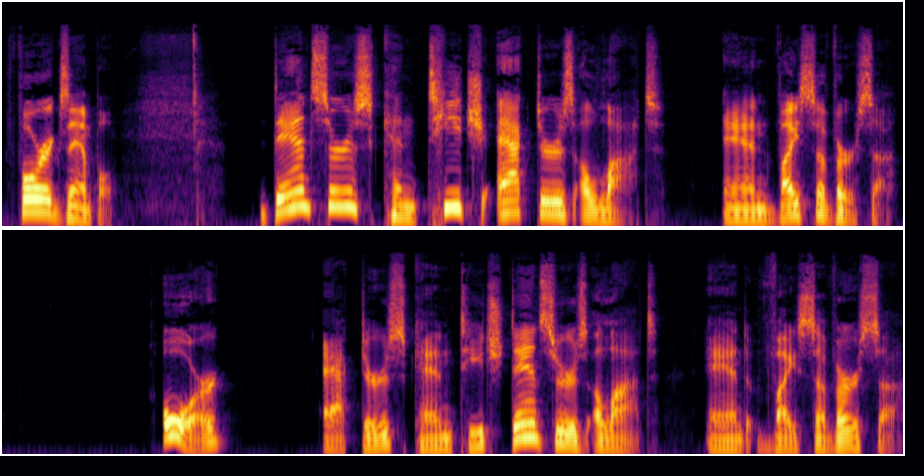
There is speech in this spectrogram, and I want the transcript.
For example, dancers can teach actors a lot, and vice versa. Or actors can teach dancers a lot, and vice versa.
